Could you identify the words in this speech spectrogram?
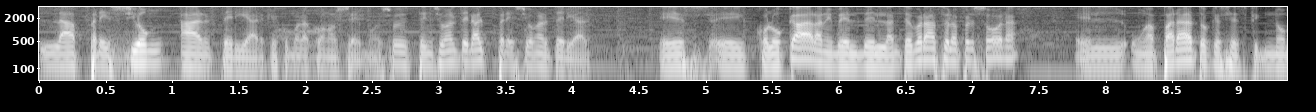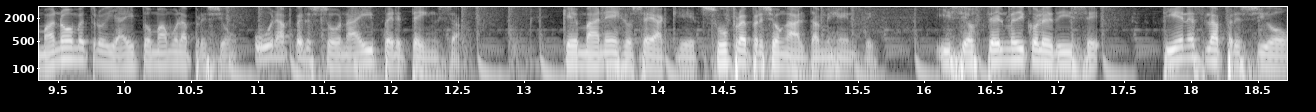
la presión arterial, que es como la conocemos. Eso es tensión arterial, presión arterial. Es eh, colocar a nivel del antebrazo de la persona un aparato que es esfigmomanómetro y ahí tomamos la presión. Una persona hipertensa que maneje, o sea, que sufra de presión alta, mi gente. Y si a usted el médico le dice, tienes la presión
